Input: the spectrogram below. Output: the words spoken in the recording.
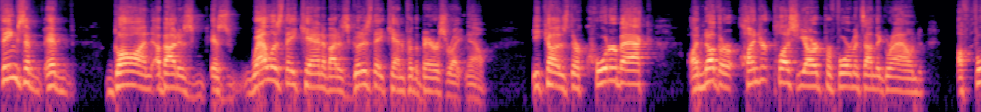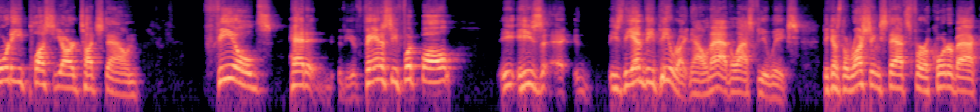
Things have, have gone about as, as well as they can, about as good as they can for the Bears right now because their quarterback, another 100 plus yard performance on the ground, a 40 plus yard touchdown Fields had it, fantasy football. he's eh, he's the MVP right now. That the last few weeks because the rushing stats for a quarterback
